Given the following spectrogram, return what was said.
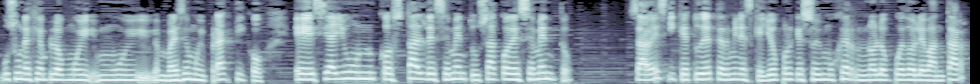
uso un ejemplo muy, muy, me parece muy práctico. Eh, si hay un costal de cemento, un saco de cemento, ¿sabes? Y que tú determines que yo porque soy mujer no lo puedo levantar,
